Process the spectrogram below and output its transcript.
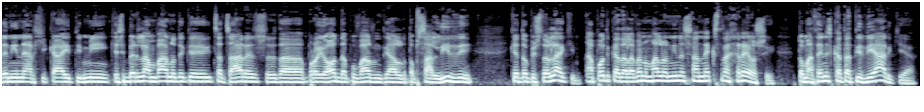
δεν είναι αρχικά η τιμή και συμπεριλαμβάνονται και οι τσατσάρες, τα προϊόντα που βάζουν τι άλλο, το ψαλίδι και το πιστολάκι. Από ό,τι καταλαβαίνω, μάλλον είναι σαν έξτρα χρέωση. Το μαθαίνεις κατά τη διάρκεια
